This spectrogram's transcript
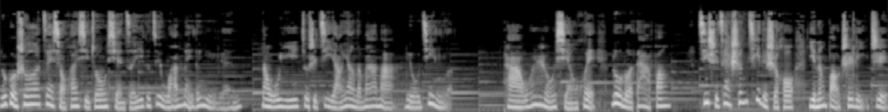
如果说在小欢喜中选择一个最完美的女人，那无疑就是季洋洋的妈妈刘静了。她温柔贤惠、落落大方，即使在生气的时候也能保持理智，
